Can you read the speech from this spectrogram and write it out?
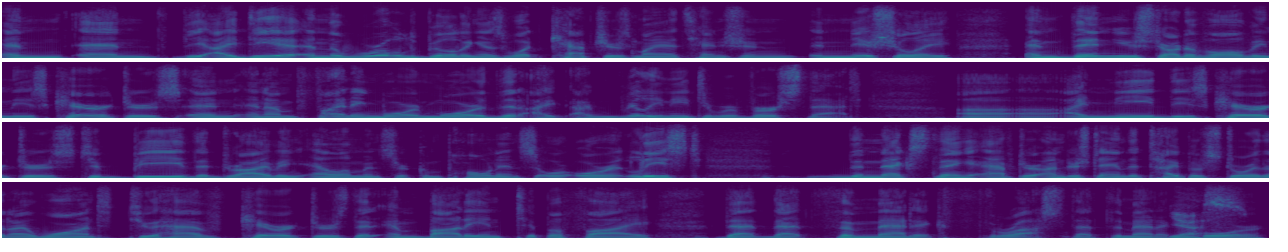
and and the idea and the world building is what captures my attention initially. And then you start evolving these characters and and i'm finding more and more that i, I really need to reverse that. Uh, uh, I need these characters to be the driving elements or components, or, or at least the next thing after understanding the type of story that I want to have characters that embody and typify that that thematic thrust, that thematic yes. core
